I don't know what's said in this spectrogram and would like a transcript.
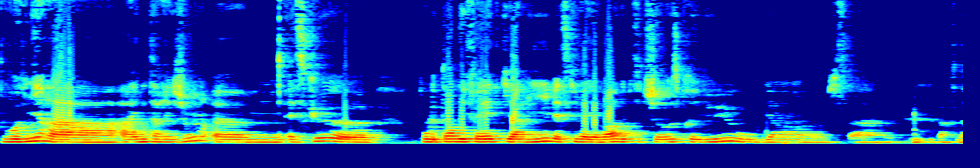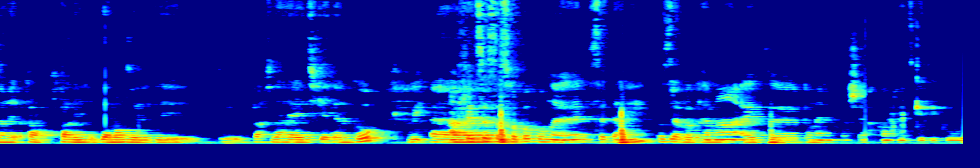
pour revenir à, à ta région, euh, est-ce que pour le temps des fêtes qui arrivent, est-ce qu'il va y avoir des petites choses prévues ou bien, je sais pas, des partenariats, enfin, tu parlais évidemment de, de, partenariat étiquette Co. Oui. En fait, ça, ça sera pas pour cette année. Ça va vraiment être pour l'année prochaine. Par contre, l'étiquette Eco,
